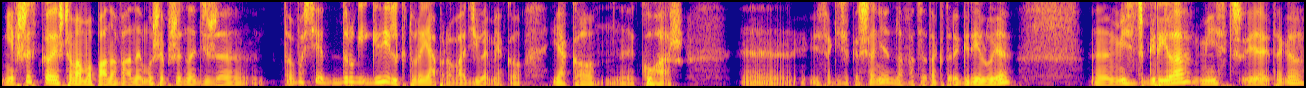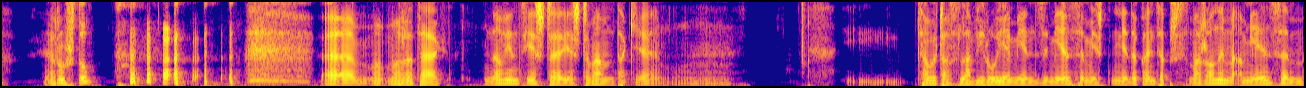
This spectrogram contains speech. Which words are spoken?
Nie wszystko jeszcze mam opanowane, muszę przyznać, że to właściwie drugi grill, który ja prowadziłem jako, jako y, kucharz. E, jest jakieś określenie dla faceta, który grilluje? E, mistrz grilla? Mistrz tego rusztu? E, może tak. No więc jeszcze, jeszcze mam takie mm, cały czas lawiruję między mięsem jeszcze nie do końca przysmażonym, a mięsem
